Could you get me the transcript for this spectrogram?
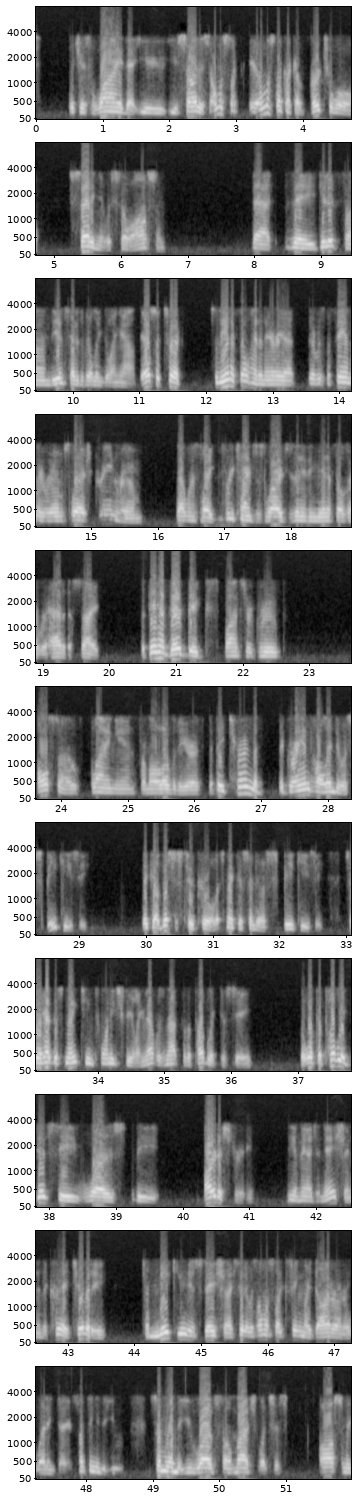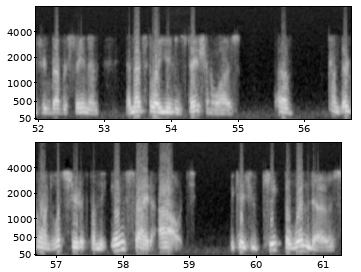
which is why that you you saw this almost like it almost looked like a virtual setting. It was so awesome that they did it from the inside of the building going out. They also took so the NFL had an area. There was the family room slash green room that was like three times as large as anything the NFL's ever had at a site. But they had their big sponsor group also flying in from all over the earth. But they turned the the grand hall into a speakeasy. They go, this is too cool. Let's make this into a speakeasy. So it had this 1920s feeling. That was not for the public to see. But what the public did see was the artistry, the imagination, and the creativity to make Union Station. I said it was almost like seeing my daughter on her wedding day. Something that you, someone that you love so much, looks as awesome as you've ever seen them. And that's the way Union Station was. Uh, come, they're going, let's shoot it from the inside out because you keep the windows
